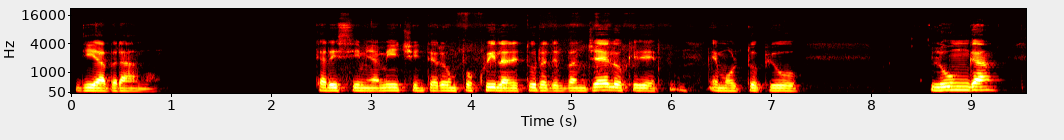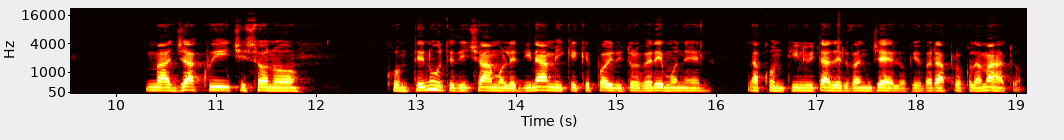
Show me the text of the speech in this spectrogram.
di Abramo. Carissimi amici, interrompo qui la lettura del Vangelo che è molto più lunga, ma già qui ci sono contenute, diciamo, le dinamiche che poi ritroveremo nella continuità del Vangelo che verrà proclamato.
